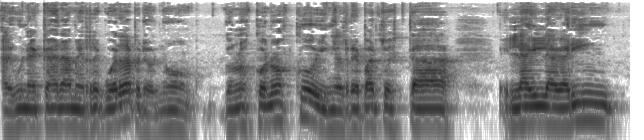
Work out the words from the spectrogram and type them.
alguna cara me recuerda, pero no, no los conozco y en el reparto está Laila Garín,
